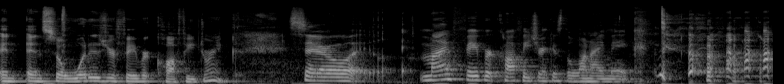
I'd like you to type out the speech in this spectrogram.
And and so, what is your favorite coffee drink? So, my favorite coffee drink is the one I make.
